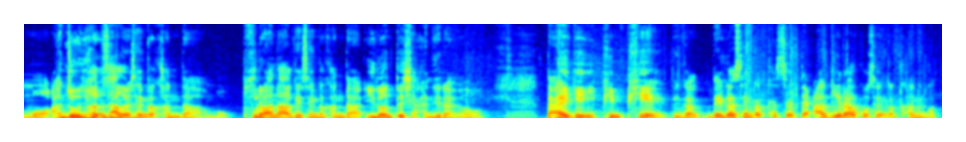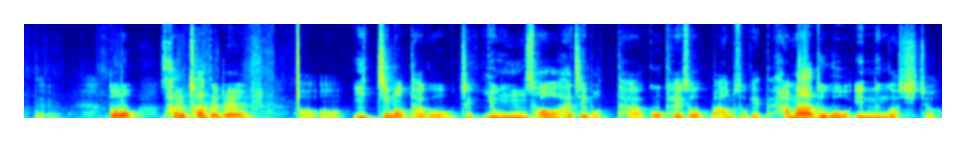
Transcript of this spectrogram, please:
뭐, 안 좋은 현상을 생각한다, 뭐, 불안하게 생각한다, 이런 뜻이 아니라요. 나에게 입힌 피해, 그러니까 내가 생각했을 때 악이라고 생각하는 것들, 또 상처들을 어, 잊지 못하고, 즉, 용서하지 못하고 계속 마음속에 담아두고 있는 것이죠.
